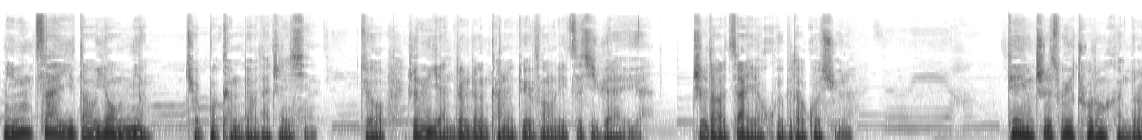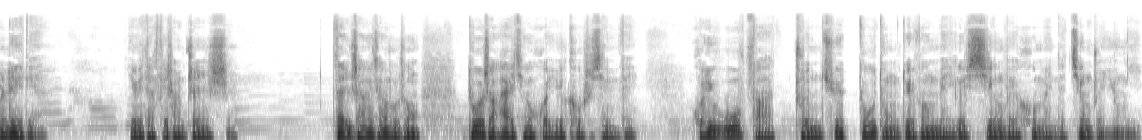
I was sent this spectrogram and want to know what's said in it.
明明在意到要命，却不肯表达真心，最后只能眼睁睁看着对方离自己越来越远，直到再也回不到过去了。电影之所以戳中很多人泪点，因为它非常真实。在日常相处中，多少爱情毁于口是心非，毁于无法准确读懂对方每一个行为后面的精准用意。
